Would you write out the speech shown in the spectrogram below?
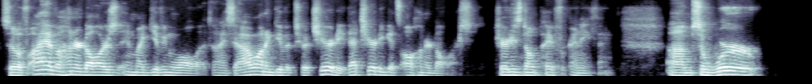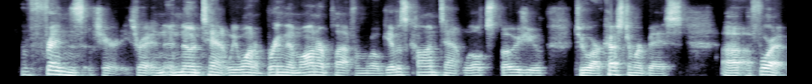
So if I have a $100 in my giving wallet and I say, I want to give it to a charity, that charity gets all $100. Charities don't pay for anything. Um, so we're friends of charities, right? And, and no tent. We want to bring them on our platform. We'll give us content. We'll expose you to our customer base uh, for it.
